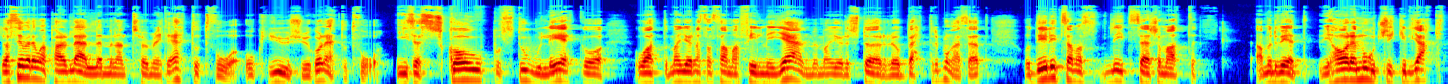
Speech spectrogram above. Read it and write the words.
jag ser väldigt många paralleller mellan Terminator 1 och 2 och Djurkyrkogården 1 och 2. I så här, scope och storlek och, och att man gör nästan samma film igen men man gör det större och bättre på många sätt. Och det är lite, samma, lite så här som att Ja men du vet, vi har en motorcykeljakt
